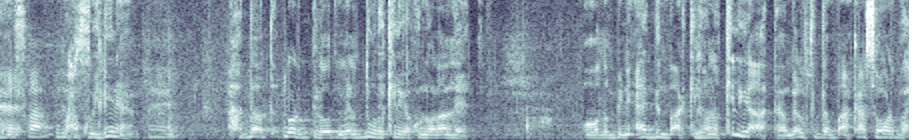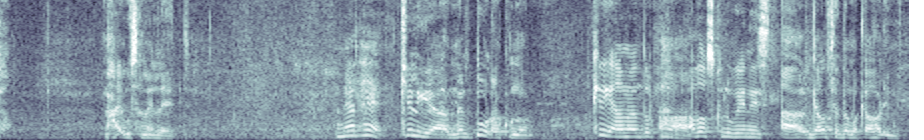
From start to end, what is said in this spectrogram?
fadhisaa waxaan ku weydiinaa haddaad dhowr bilood meel duura keligaa ku noolaan lahayd oodan bini aadan ba arki lahayn oo keligaa aad tahay galabta dambe aan kaa soo horbaxo maxay ugu samayn lahayd meel hee? Keligaa meel duur ah ku nool. Keligaa meel durku Ha. adoo iska lugeynaysid aa galabta dambe kaa hor imid.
